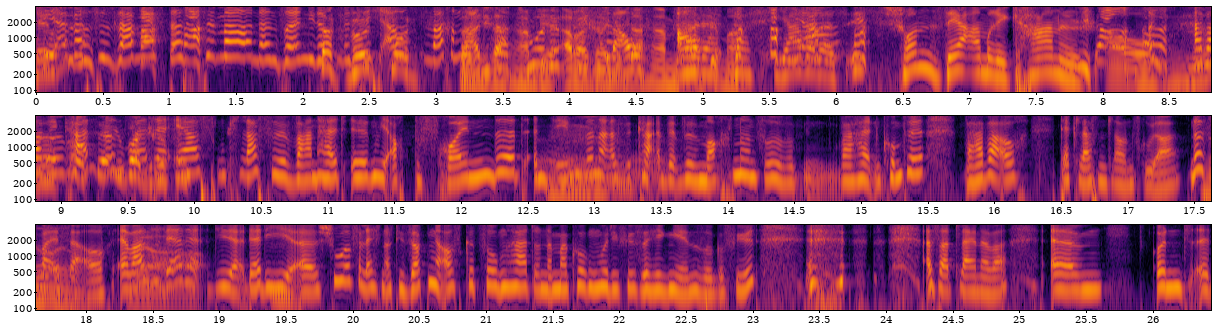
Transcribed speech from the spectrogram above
die einfach zusammen auf das Zimmer und dann sollen die das, Das mit sich schon. ausmachen. Ja, die Natur nimmt aber Lauf. Sachen haben wir Ah, auch da, gemacht. das, ja, aber das ist schon sehr amerikanisch auch. Aber wir kannten uns seit der ersten Klasse. Wir waren halt irgendwie auch befreundet in dem Sinne. Also wir, wir, wir mochten uns so, war halt ein Kumpel, war aber auch der Klassenclown früher. Das weiß er auch. Er war so der, der die, der die äh, Schuhe, vielleicht noch die Socken ausgezogen hat und dann mal gucken, wo die Füße hingehen, so gefühlt. Als er kleiner war. Ähm, und äh,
